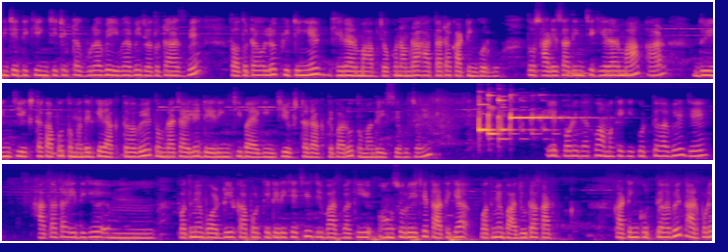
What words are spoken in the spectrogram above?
নিচের দিকে ইঞ্চি টেপটা ঘুরাবে, এইভাবে যতটা আসবে ততটা হলো ফিটিংয়ের ঘেরার মাপ যখন আমরা হাতাটা কাটিং করব। তো সাড়ে সাত ইঞ্চি ঘেরার মাপ আর দুই ইঞ্চি এক্সট্রা কাপড় তোমাদেরকে রাখতে হবে। তোমরা চাইলে দেড় ইঞ্চি বা এক ইঞ্চি এক্সট্রা রাখতে পারো তোমাদের হিসেব অনুযায়ী এরপরে দেখো আমাকে কি করতে হবে যে হাতাটা এদিকে প্রথমে বডির কাপড় কেটে রেখেছি, যে বাদ বাকি অংশ রয়েছে তা থেকে প্রথমে বাজুটা কাট কাটিং করতে হবে। তারপরে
